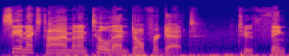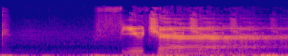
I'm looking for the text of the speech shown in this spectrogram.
See you next time, and until then, don't forget to think future. future.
